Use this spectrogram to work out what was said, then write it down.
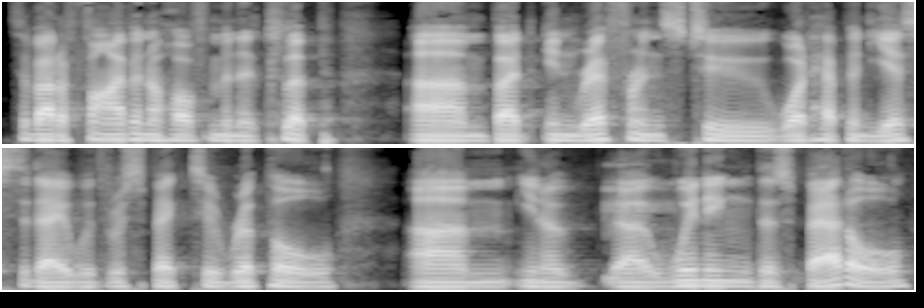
it's about a five and a half minute clip. Um, but in reference to what happened yesterday with respect to Ripple, um, you know, uh, winning this battle,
